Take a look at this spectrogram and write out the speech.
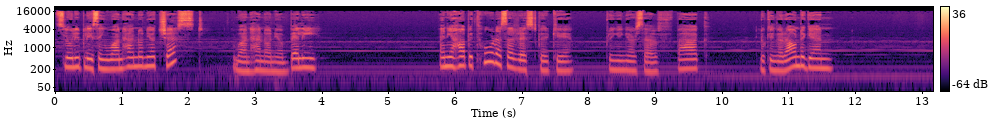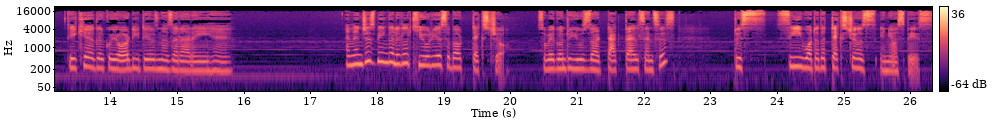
Slowly placing one hand on your chest, one hand on your belly, and यहाँ पे थोड़ा सा रेस्ट करके bringing yourself back, looking around again. देखिए अगर कोई और डिटेल्स नज़र आ रही हैं and then just being a little curious about texture. So we're going to use our tactile senses to see what are the textures in your space.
